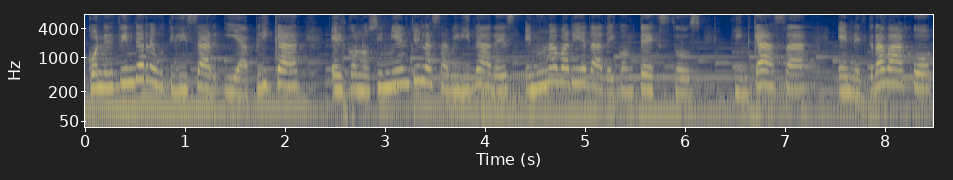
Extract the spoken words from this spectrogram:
con el fin de reutilizar y aplicar el conocimiento y las habilidades en una variedad de contextos, en casa, en el trabajo,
